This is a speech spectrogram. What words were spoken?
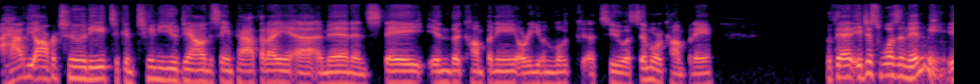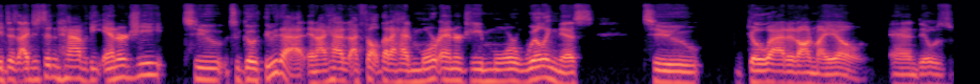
I have the opportunity to continue down the same path that I uh, am in and stay in the company or even look uh, to a similar company. But then it just wasn't in me. It just I just didn't have the energy to to go through that. And I had I felt that I had more energy, more willingness to go at it on my own. And it was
